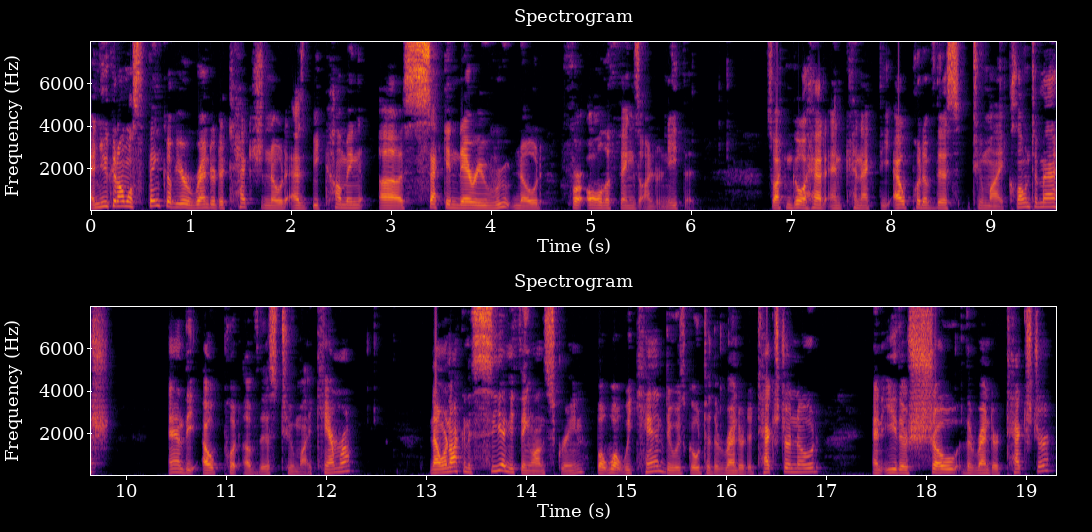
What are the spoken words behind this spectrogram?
And you can almost think of your render to texture node as becoming a secondary root node for all the things underneath it. So I can go ahead and connect the output of this to my clone to mesh and the output of this to my camera. Now we're not going to see anything on screen, but what we can do is go to the render to texture node and either show the render texture,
